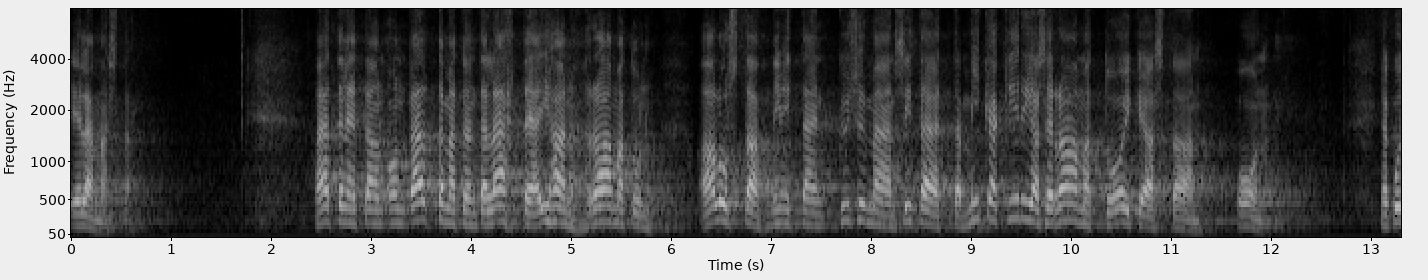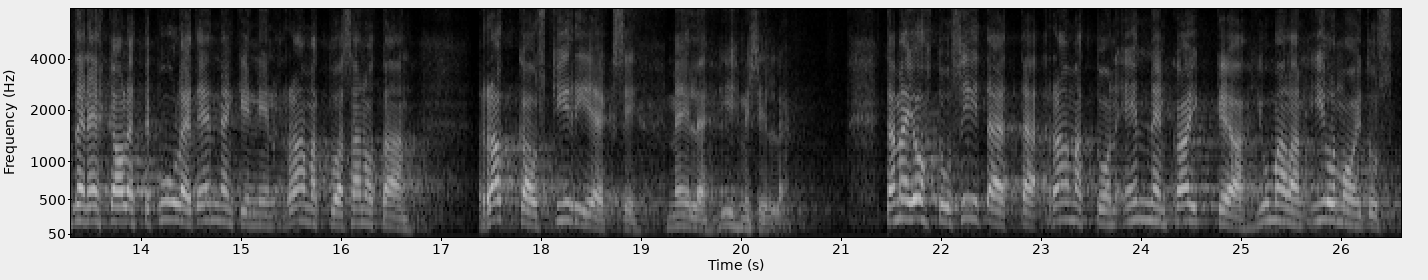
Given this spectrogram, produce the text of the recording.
elämästä. Ajattelen, että on, on välttämätöntä lähteä ihan raamatun alusta nimittäin kysymään sitä, että mikä kirja se raamattu oikeastaan on. Ja kuten ehkä olette kuulleet ennenkin, niin raamattua sanotaan rakkauskirjeeksi meille ihmisille. Tämä johtuu siitä, että raamattu on ennen kaikkea Jumalan ilmoitus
